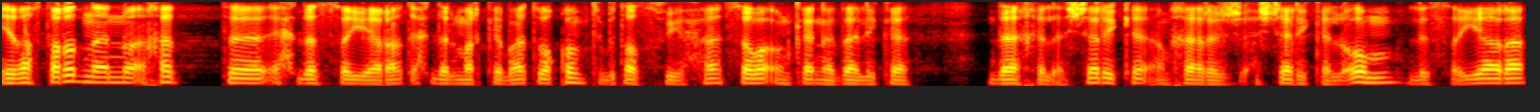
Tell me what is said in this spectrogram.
إذا افترضنا أنه أخذت إحدى السيارات إحدى المركبات وقمت بتصفيحها سواء كان ذلك داخل الشركة أم خارج الشركة الأم للسيارة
